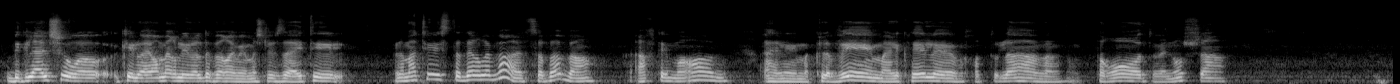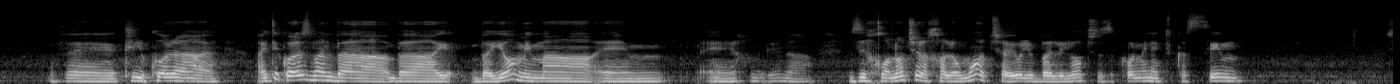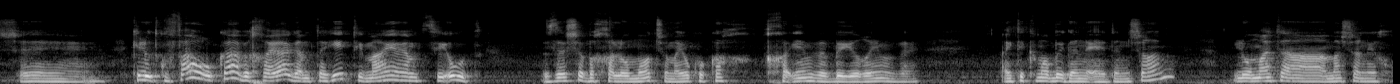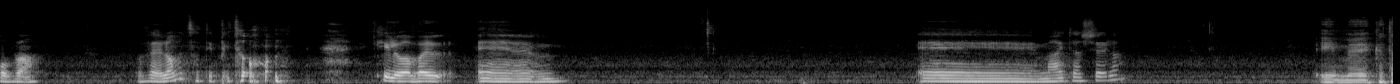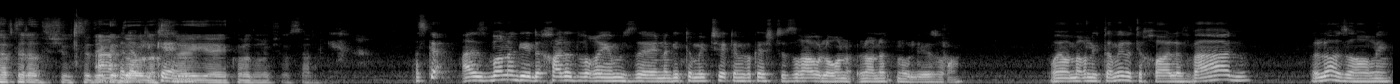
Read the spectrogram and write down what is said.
בגלל שהוא כאילו היה אומר לי לא לדבר עם אמא שלי, זה הייתי, למדתי להסתדר לבד, סבבה, אהבתי מאוד, היה לי עם הכלבים, היה לי כלב, חתולה, ופרות, ונושה. וכאילו כל ה... הייתי כל הזמן ב... ב... ביום עם ה... איך נגיד? הזיכרונות של החלומות שהיו לי בלילות, שזה כל מיני טקסים ש... כאילו תקופה ארוכה בחיי גם תהיתי מהי המציאות. זה שבחלומות שהם היו כל כך חיים ובהירים והייתי כמו בגן עדן שם, לעומת. מה שאני חווה. ולא מצאתי פתרון. כאילו, אבל... אה, אה, מה הייתה השאלה? אם אה, כתבת עליו שהוא צדיק אה, גדול כתבתי, כן. אחרי אה, כל הדברים שהוא עשה לך. אז כן, אז בוא נגיד, אחד הדברים זה, נגיד תמיד כשהייתי מבקשת עזרה, הוא לא, לא נתנו לי עזרה. הוא היה אומר לי, תמיד את יכולה לבד, ולא עזר לי.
